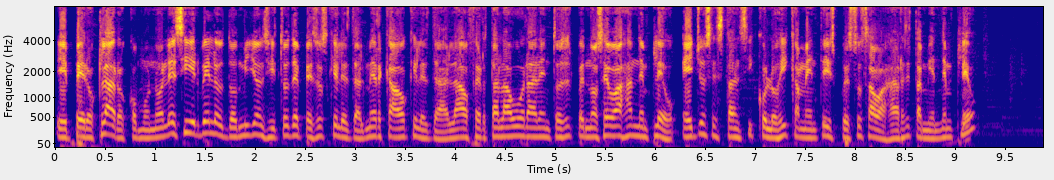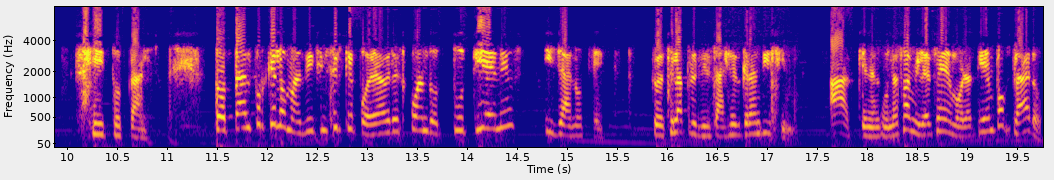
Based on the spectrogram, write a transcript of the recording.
eh, pero claro, como no les sirve los dos milloncitos de pesos que les da el mercado, que les da la oferta laboral, entonces pues no se bajan de empleo. ¿Ellos están psicológicamente dispuestos a bajarse también de empleo? Sí, total. Total porque lo más difícil que puede haber es cuando tú tienes y ya no tienes. Entonces el aprendizaje es grandísimo. Ah, que en algunas familias se demora tiempo, claro.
